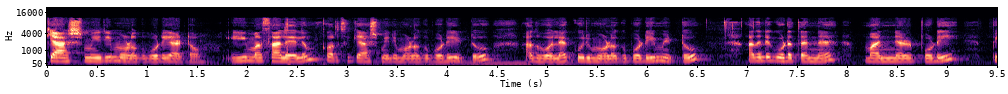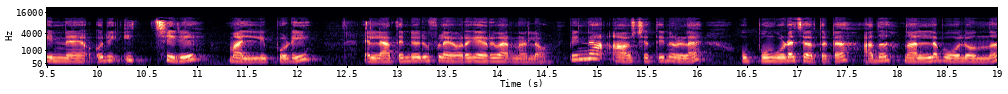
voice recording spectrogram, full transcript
കാശ്മീരി മുളക് പൊടി ആട്ടോ. ഈ മസാലയിലും കുറച്ച് കാശ്മീരി മുളക് പൊടി ഇട്ടു. അതുപോലെ കുരുമുളക് പൊടിയും ഇട്ടു. അതിന്റെ കൂടെ തന്നെ മഞ്ഞൾപ്പൊടി പിന്നെ ഒരു ഇച്ചിരി മല്ലിപ്പൊടി. എല്ലാത്തിന്റെ ഒരു ഫ്ലേവർ കയറി വരണമല്ലോ. പിന്നെ ആവശ്യത്തിനുള്ള ഉപ്പും കൂടെ ചേർത്തിട്ട് അത് നല്ല പോലെ ഒന്ന്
